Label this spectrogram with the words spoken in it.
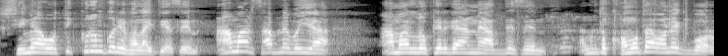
সীমা অতিক্রম করে ফেলাইতেছেন আমার সামনে বইয়া আমার লোকের গায়ে আনমে হাত দিয়েছেন। আপনি তো ক্ষমতা অনেক বড়।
